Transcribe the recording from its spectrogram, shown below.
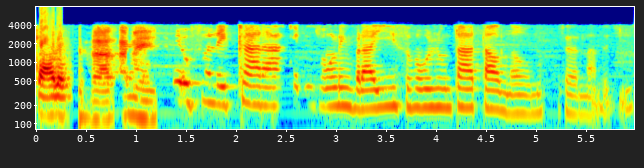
cara. Exatamente. Eu falei, caraca, eles vão lembrar isso, vão juntar tal. Não, não fizeram nada disso.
